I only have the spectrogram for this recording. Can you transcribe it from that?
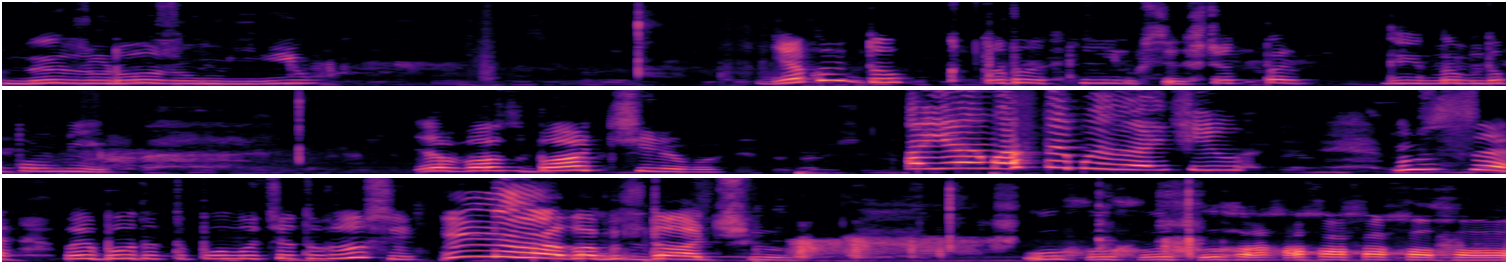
Не зрозумів. Дякую, доктор Лівсі, що так нам допоміг. Я вас бачив. А я вас не бачив. Ну все, ви будете получати гроші на вам здачу. Уху-ху-ху-ха-ха-ха-ха-ха.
